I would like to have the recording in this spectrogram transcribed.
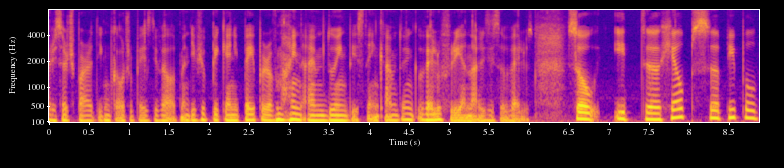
research paradigm, culture-based development. If you pick any paper of mine, I'm doing this thing. I'm doing value-free analysis of values. So it uh, helps uh, people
